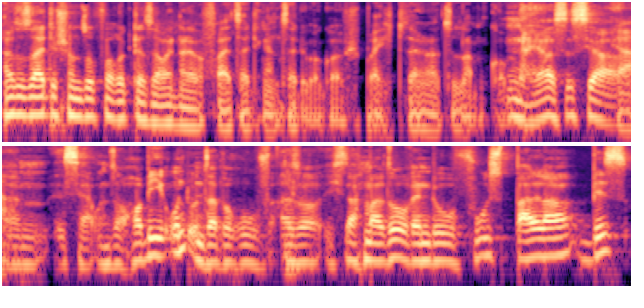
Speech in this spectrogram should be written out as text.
Also seid ihr schon so verrückt, dass ihr auch in der Freizeit die ganze Zeit über Golf sprecht, wenn ihr zusammenkommt. Naja, es ist ja, Ja. Ähm, ist ja unser Hobby und unser Beruf. Also ich sag mal so, wenn du Fußballer bist,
